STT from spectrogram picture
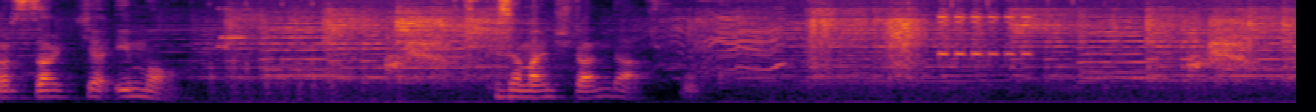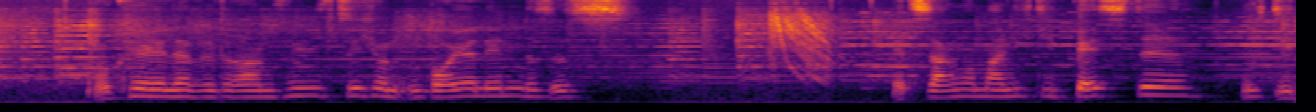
Aber das sage ich ja immer. Das ist ja mein Standardspruch. Okay, Level 53 und ein Bäuerlin, das ist jetzt sagen wir mal nicht die beste, nicht, die,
